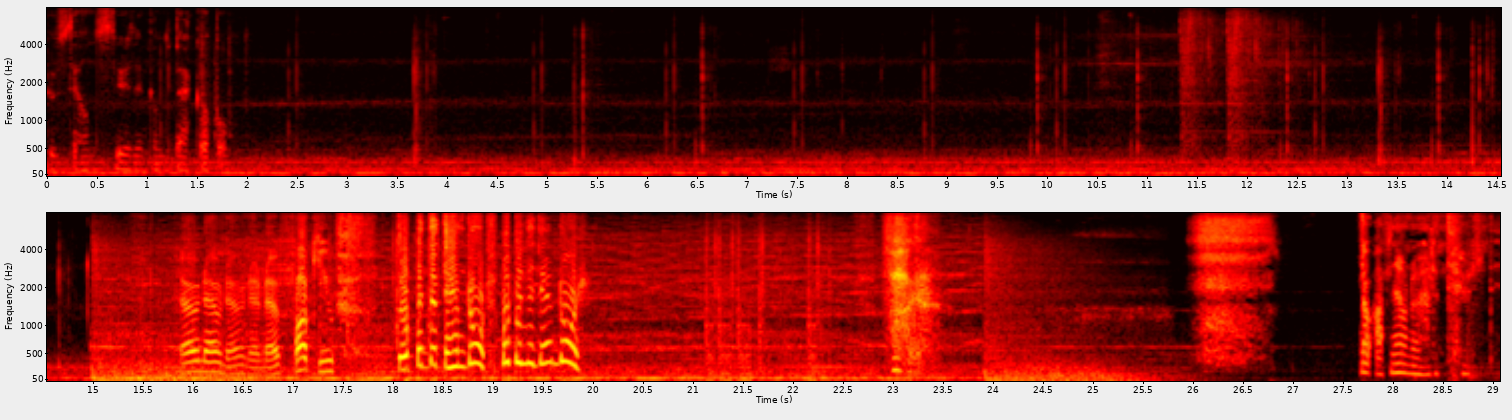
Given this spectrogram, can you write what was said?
Goes downstairs and comes back up them. No, no, no, no, no. Fuck you. Open the damn door. Open the damn door. Fuck. No, I've now know how to do thing.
